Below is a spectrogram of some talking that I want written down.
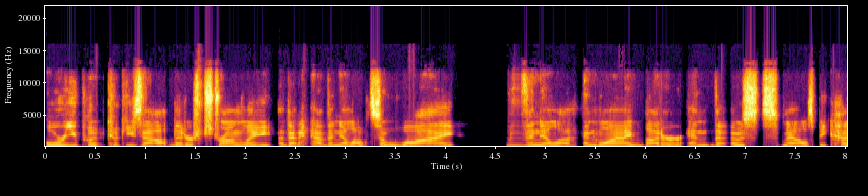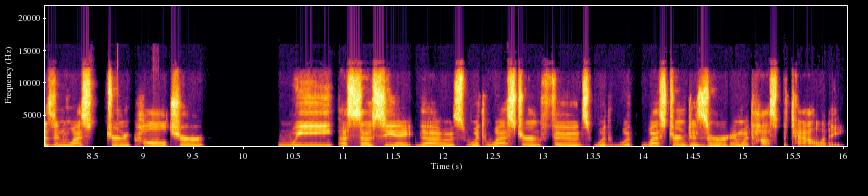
or you put cookies out that are strongly that have vanilla. So why vanilla and why butter and those smells? Because in Western culture, we associate those with Western foods, with with Western dessert, and with hospitality.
